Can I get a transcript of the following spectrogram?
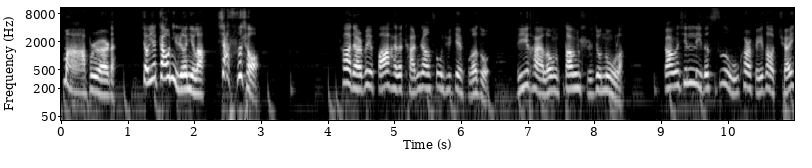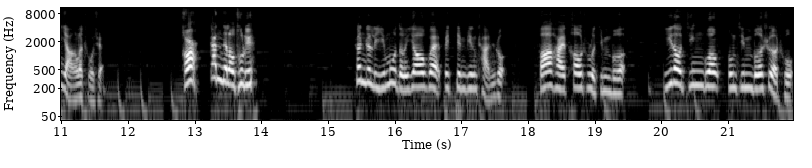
妈波的，小爷招你惹你了，下死手！差点被法海的禅杖送去见佛祖，李海龙当时就怒了，掌心里的四五块肥皂全扬了出去。头儿，干你老秃驴！趁着李牧等妖怪被天兵缠住，法海掏出了金钵，一道金光从金钵射出，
